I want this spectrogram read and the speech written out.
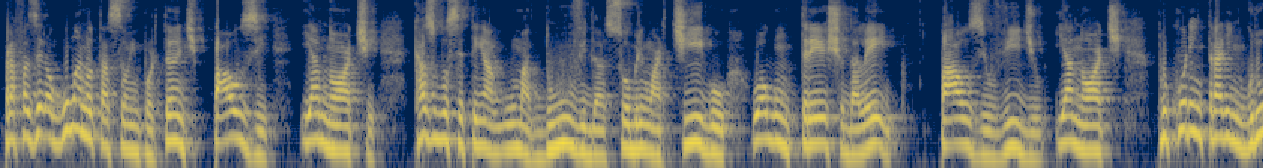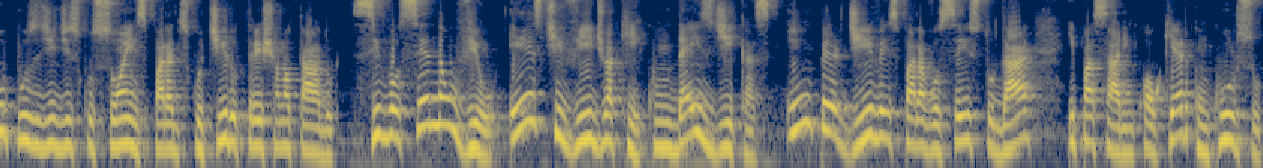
para fazer alguma anotação importante, pause e anote. Caso você tenha alguma dúvida sobre um artigo ou algum trecho da lei, pause o vídeo e anote. Procure entrar em grupos de discussões para discutir o trecho anotado. Se você não viu este vídeo aqui com 10 dicas imperdíveis para você estudar e passar em qualquer concurso,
